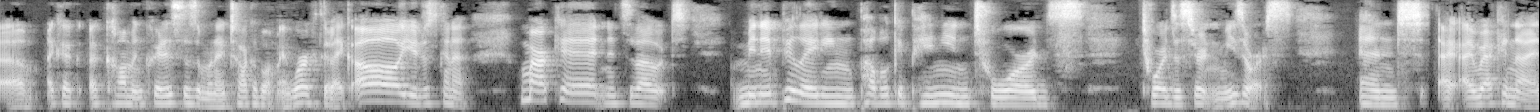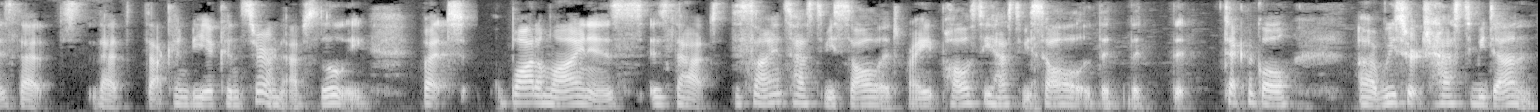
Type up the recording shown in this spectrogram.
um, like a, a, common criticism when I talk about my work. They're like, "Oh, you're just going to market, and it's about manipulating public opinion towards towards a certain resource." And I, I recognize that that that can be a concern, absolutely. But bottom line is is that the science has to be solid, right? Policy has to be solid. The the, the technical uh, research has to be done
